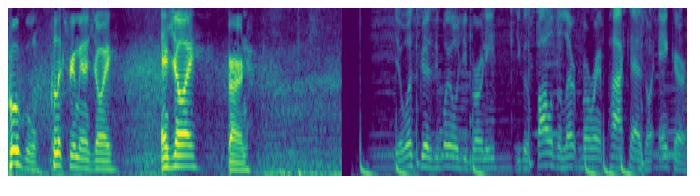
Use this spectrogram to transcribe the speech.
Google. Click, stream, and enjoy. Enjoy. Burn. Yo, what's good? It's your boy OG Bernie. You can follow the Let Burn Rant podcast on Anchor,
